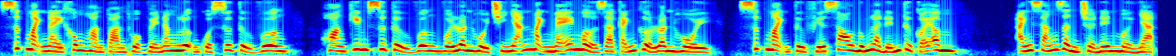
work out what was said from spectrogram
sức mạnh này không hoàn toàn thuộc về năng lượng của sư tử vương. Hoàng kim sư tử vương với luân hồi trí nhãn mạnh mẽ mở ra cánh cửa luân hồi, sức mạnh từ phía sau đúng là đến từ cõi âm. Ánh sáng dần trở nên mờ nhạt,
